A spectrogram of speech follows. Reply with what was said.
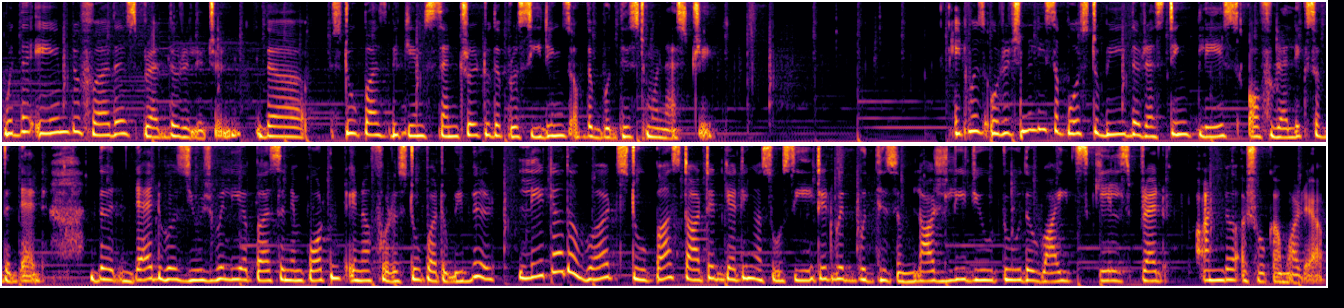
With the aim to further spread the religion, the stupas became central to the proceedings of the Buddhist monastery. It was originally supposed to be the resting place of relics of the dead. The dead was usually a person important enough for a stupa to be built. Later, the word stupa started getting associated with Buddhism, largely due to the wide scale spread under Ashoka Maurya.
